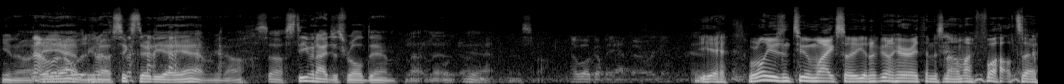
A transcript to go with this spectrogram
You know, No, a.m. You know, six thirty a.m. You know, so Steve and I just rolled in. Not- not- yeah. so. I woke up a half hour ago. Yeah, we're only using two mics, so you know if you don't hear anything, it's not my fault. So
